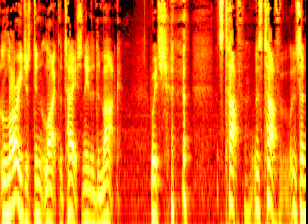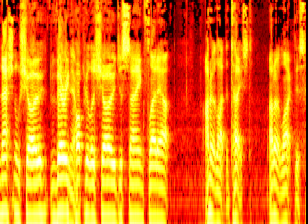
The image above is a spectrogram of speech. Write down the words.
Lori just didn't like the taste, neither did Mark. Which, it's tough. It's tough. It's a national show, very Yeah. popular show, just saying flat out, I don't like the taste. I don't like this.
